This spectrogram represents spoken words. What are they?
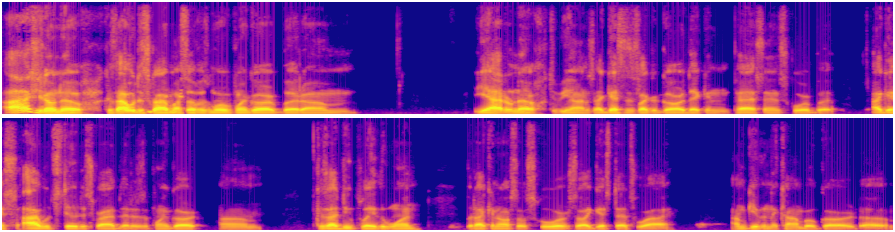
I actually don't know because I would describe myself as more of a point guard, but um, yeah, I don't know to be honest. I guess it's like a guard that can pass and score, but I guess I would still describe that as a point guard um, because I do play the one, but I can also score. So I guess that's why I'm giving the combo guard um,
